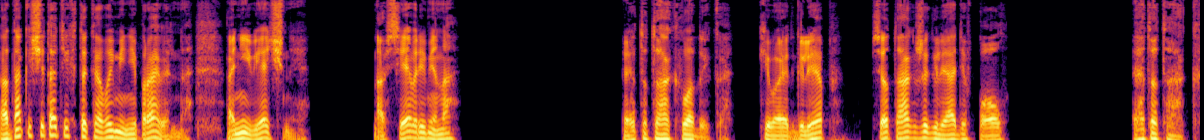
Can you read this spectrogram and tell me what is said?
Однако считать их таковыми неправильно, они вечные, на все времена. — Это так, владыка, — кивает Глеб, все так же глядя в пол. — Это так,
